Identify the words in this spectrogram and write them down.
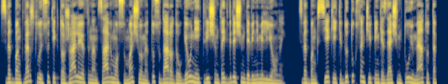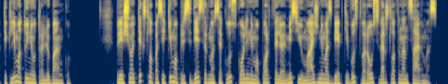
Svetbank verslui suteikto žaliojo finansavimo suma šiuo metu sudaro daugiau nei 329 milijonai. Svetbank siekia iki 2050 metų tapti klimatui neutraliu banku. Prie šio tikslo pasiekimo prisidės ir nuoseklus skolinimo portfelio emisijų mažinimas bei aktyvus tvaraus verslo finansavimas.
